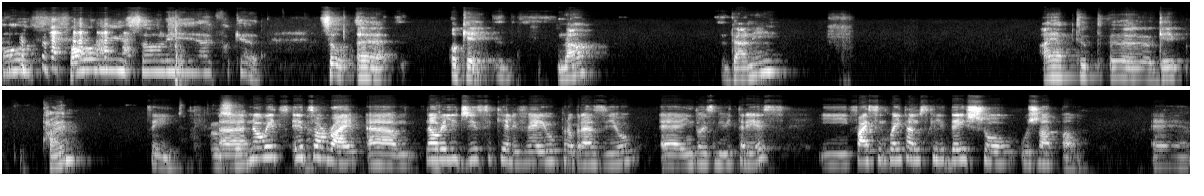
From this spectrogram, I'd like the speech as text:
Oh, sorry, sorry, I forget. So, uh, okay, now, Danny, I have to uh, give time. Sim. Uh, no, it's, it's all right. Um, não, ele disse que ele veio para o Brasil é, em 2003 e faz 50 anos que ele deixou o Japão. É,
